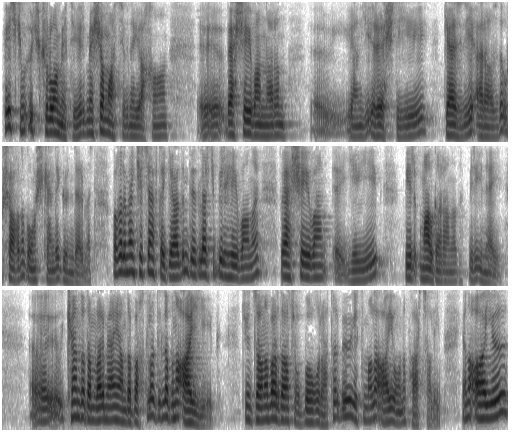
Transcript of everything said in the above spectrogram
Heç kim 3 kilometr meşə massivinə yaxın, e, vəhşi heyvanların e, yəni yerləşdiyi, gəzdiyi ərazidə uşağını qonşu kəndə göndərməz. Bax elə mən keçən həftə gəldim, dedilər ki, bir heyvanı vəhşi heyvan yeyib, bir mal qaranıdır, bir inəyi kənd adamları mənim yanımda baxdılar, dedilər buna ayı yeyib. Çünki canavar daha çox boğur atır, böyük ehtimalla ayı onu parçalayıb. Yəni ayı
